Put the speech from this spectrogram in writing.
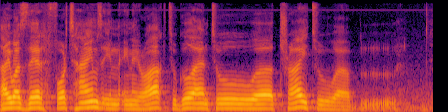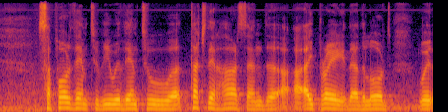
I was there four times in, in Iraq to go and to uh, try to uh, mm, support them, to be with them, to uh, touch their hearts. And uh, I, pray that the Lord will,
